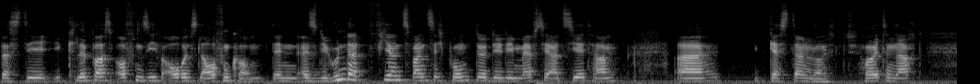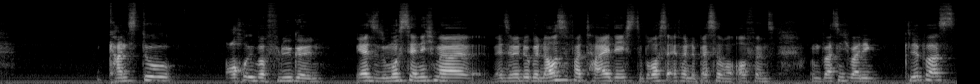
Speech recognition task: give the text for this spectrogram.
dass die Clippers offensiv auch ins Laufen kommen. Denn also die 124 Punkte, die die Mavs ja erzielt haben, äh, gestern oder heute Nacht, kannst du auch überflügeln. Also du musst ja nicht mal, also wenn du genauso verteidigst, du brauchst ja einfach eine bessere Offense. Und was mich bei den Clippers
